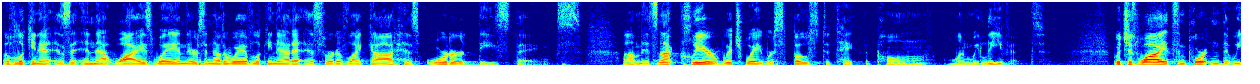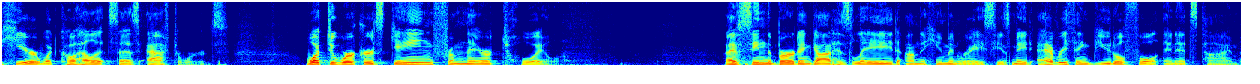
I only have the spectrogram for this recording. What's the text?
of looking at it in that wise way, and there's another way of looking at it as sort of like God has ordered these things. Um, it's not clear which way we're supposed to take the poem when we leave it, which is why it's important that we hear what Kohelet says afterwards. What do workers gain from their toil? I have seen the burden God has laid on the human race. He has made everything beautiful in its time.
